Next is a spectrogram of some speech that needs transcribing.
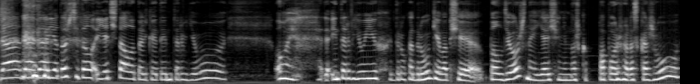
Да, да, да, я тоже читала, я читала только это интервью. Ой, интервью их друг о друге вообще балдежные. Я еще немножко попозже расскажу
